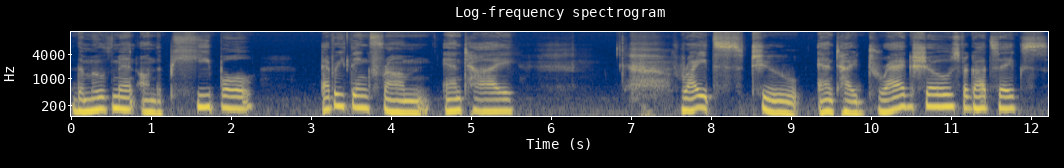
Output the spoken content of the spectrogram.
the movement, on the people? Everything from anti rights to anti drag shows, for God's sakes,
